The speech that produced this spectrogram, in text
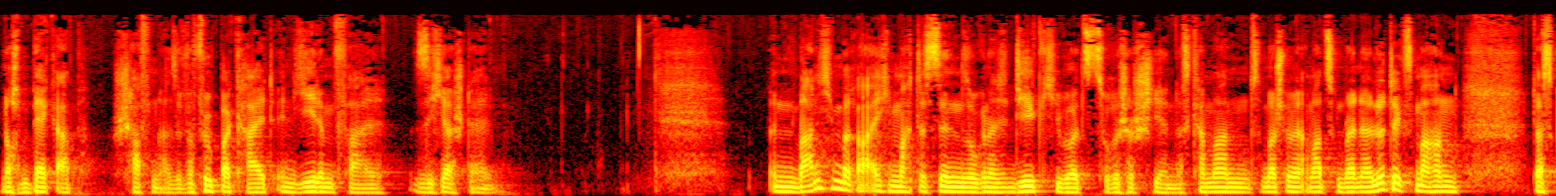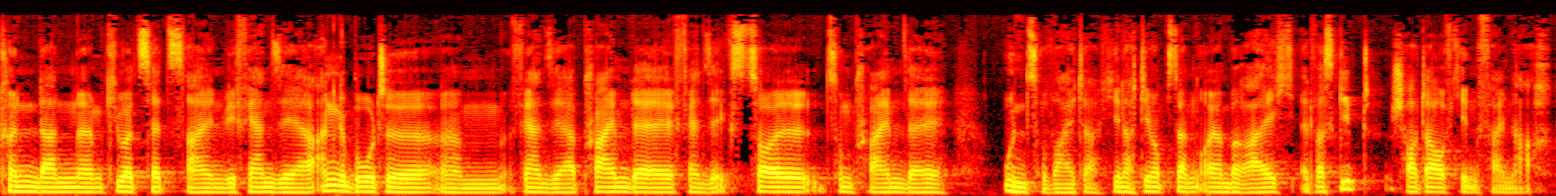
noch ein Backup schaffen, also Verfügbarkeit in jedem Fall sicherstellen. In manchen Bereichen macht es Sinn, sogenannte Deal-Keywords zu recherchieren. Das kann man zum Beispiel mit Amazon Brand Analytics machen. Das können dann ähm, Keyword-Sets sein wie Fernseher, Angebote, ähm, Fernseher Prime Day, Fernseher X Zoll zum Prime Day und so weiter. Je nachdem, ob es dann in eurem Bereich etwas gibt, schaut da auf jeden Fall nach.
